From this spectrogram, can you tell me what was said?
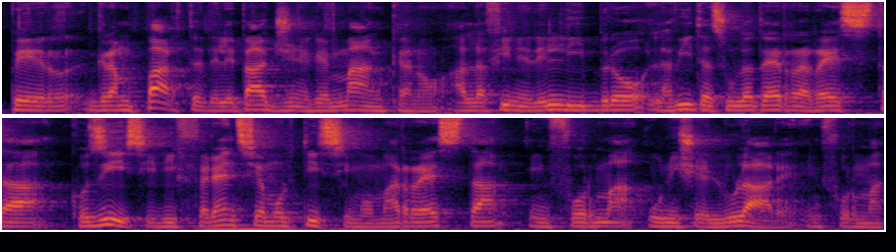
per gran parte delle pagine che mancano alla fine del libro, la vita sulla Terra resta così, si differenzia moltissimo, ma resta in forma unicellulare, in forma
